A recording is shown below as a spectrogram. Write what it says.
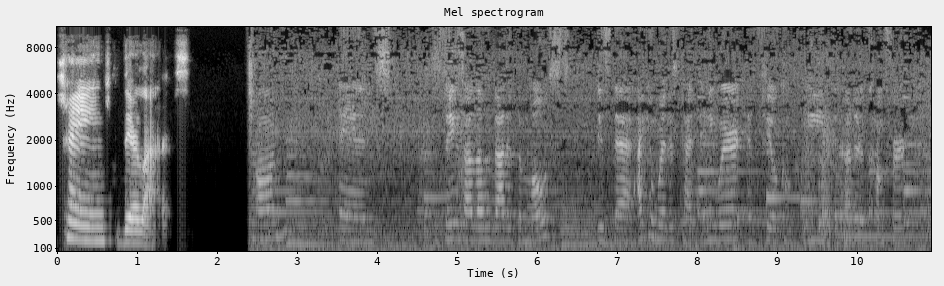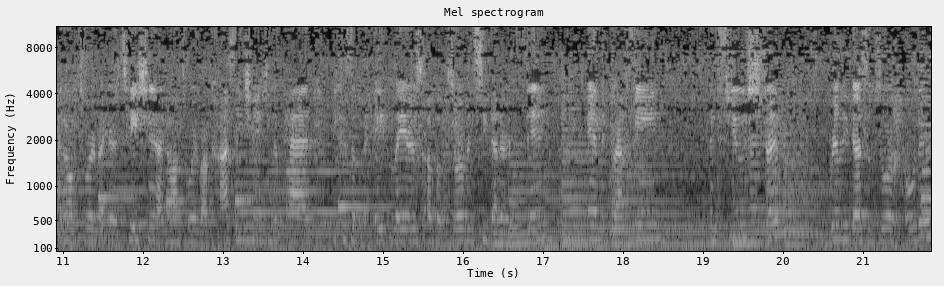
changed their lives. On and things I love about it the most is that I can wear this pad anywhere and feel complete and utter comfort. I don't have to worry about irritation. I don't have to worry about constantly changing the pad because of the eight layers of absorbency that are thin and the graphene really does absorb odor.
